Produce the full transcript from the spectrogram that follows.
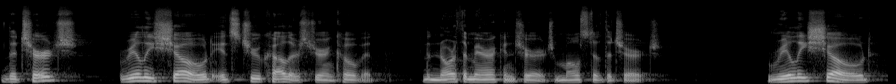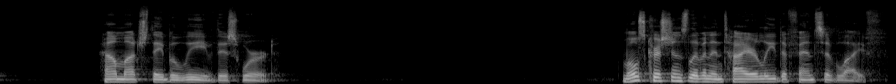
the church really showed its true colors during COVID the North American church, most of the church, really showed how much they believe this word. Most Christians live an entirely defensive life.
